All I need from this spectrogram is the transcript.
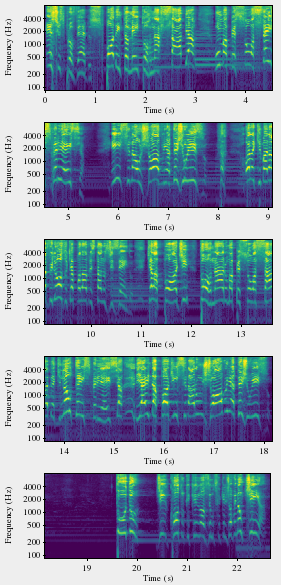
Estes provérbios podem também tornar sábia uma pessoa sem experiência e ensinar o jovem a ter juízo. Olha que maravilhoso que a palavra está nos dizendo: que ela pode tornar uma pessoa sábia que não tem experiência e ainda pode ensinar um jovem a ter juízo. Tudo de encontro que nós vemos que aquele jovem não tinha.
